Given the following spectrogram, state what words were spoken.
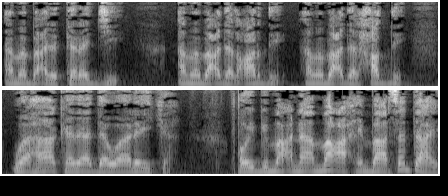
ama bacda الtaraji ama bacda alcardi ama bacda alxadi wa haakada dawaaleyka oy bimacnaa maca ximbaarsan tahay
